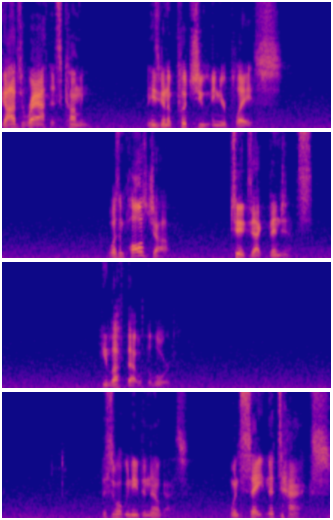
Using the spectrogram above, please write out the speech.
God's wrath is coming, and He's going to put you in your place. It wasn't Paul's job to exact vengeance, he left that with the Lord. This is what we need to know, guys. When Satan attacks,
